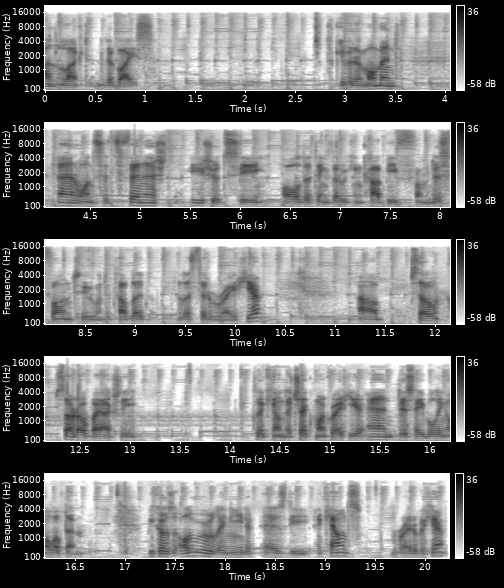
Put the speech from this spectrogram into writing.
unlocked device. So give it a moment, and once it's finished, you should see all the things that we can copy from this phone to the tablet listed right here. Uh, so start off by actually clicking on the check mark right here and disabling all of them. Because all we really need is the accounts right over here,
